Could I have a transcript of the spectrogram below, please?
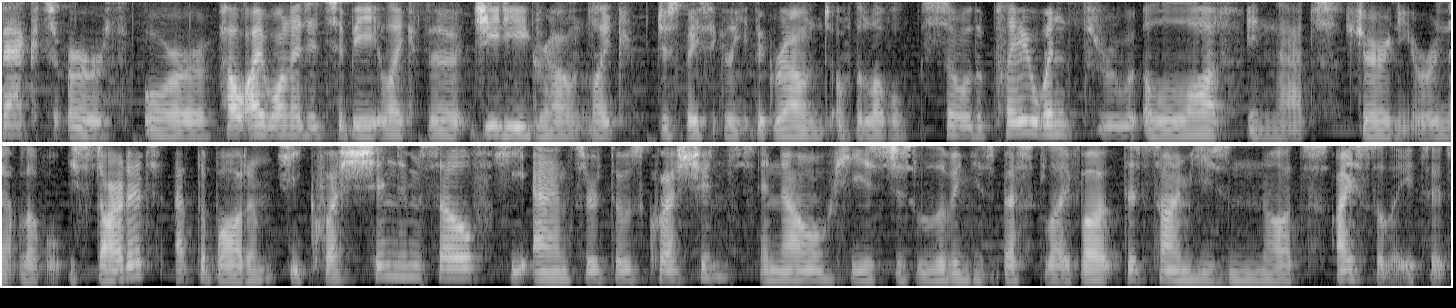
back to Earth, or how I wanted it to be like the GD ground, like just basically the ground of the level. So the player went through a lot in that journey or in that level. He started at the bottom, he questioned himself, he answered those questions, and now he's just living his best life. But this time he's not isolated.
